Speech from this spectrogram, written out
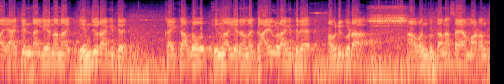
ಆ್ಯಕ್ಸಿಡೆಂಟ್ನಲ್ಲಿ ಏನಾನ ಎಂಜೂರ್ ಆಗಿದ್ದರೆ ಕೈಕಾಲು ಇನ್ನು ಏನಾನ ಗಾಯಗಳಾಗಿದ್ದರೆ ಅವ್ರಿಗೆ ಕೂಡ ಆ ಒಂದು ಧನ ಸಹಾಯ ಮಾಡೋಂಥ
